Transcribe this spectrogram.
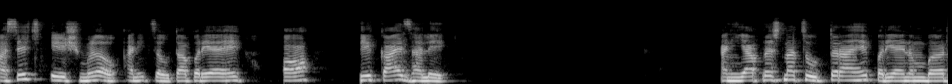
असेच यश मिळव आणि चौथा पर्याय आहे. अ हे काय झाले? आणि या प्रश्नाचं उत्तर आहे पर्याय नंबर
